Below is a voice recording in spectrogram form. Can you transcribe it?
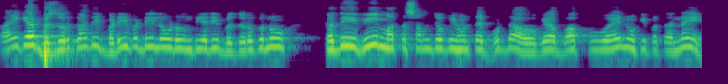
ਤਾਂ ਹੀ ਕਿ ਬਜ਼ੁਰਗਾਂ ਦੀ ਬੜੀ ਵੱਡੀ ਲੋੜ ਹੁੰਦੀ ਹੈ ਜੀ, ਬਜ਼ੁਰਗ ਨੂੰ ਕਦੀ ਵੀ ਮਤ ਸਮਝੋ ਵੀ ਹੁਣ ਤੇ ਬੁੱਢਾ ਹੋ ਗਿਆ, ਬਾਪੂ, ਇਹਨੂੰ ਕੀ ਪਤਾ? ਨਹੀਂ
